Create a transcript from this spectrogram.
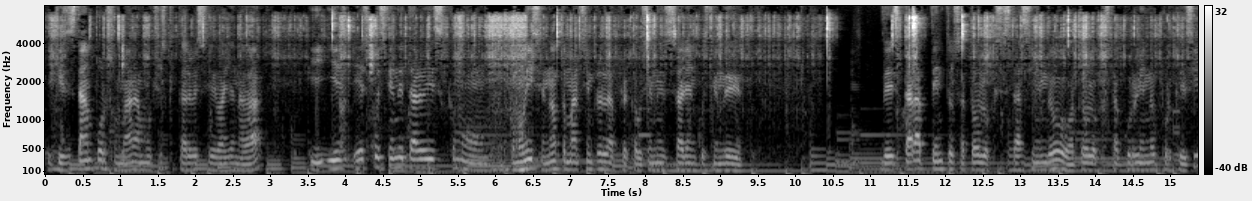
y que se están por sumar a muchos que tal vez se vayan a dar. Y, es, cuestión de tal vez, como, como dicen, ¿no? tomar siempre la precaución necesaria en cuestión de, de estar atentos a todo lo que se está haciendo o a todo lo que está ocurriendo, porque sí,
